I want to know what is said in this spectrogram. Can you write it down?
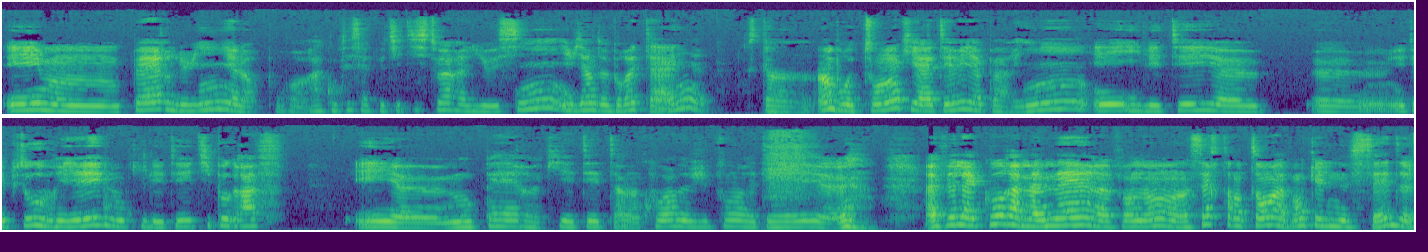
Et mon père, lui, alors pour raconter sa petite histoire à lui aussi, il vient de Bretagne. C'est un, breton qui a atterri à Paris et il était, euh, euh, était plutôt ouvrier, donc il était typographe. Et euh, mon père, qui était un coureur de jupons, a fait la cour à ma mère pendant un certain temps avant qu'elle ne cède.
